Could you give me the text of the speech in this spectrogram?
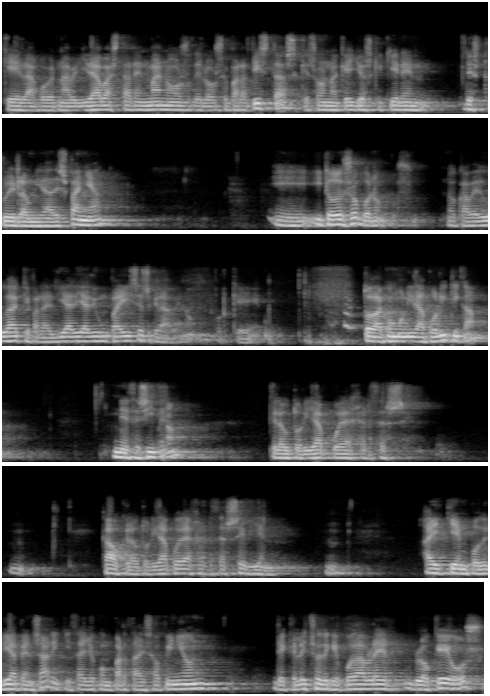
que la gobernabilidad va a estar en manos de los separatistas, que son aquellos que quieren destruir la unidad de España. Y, y todo eso, bueno, pues no cabe duda que para el día a día de un país es grave, ¿no? Porque toda comunidad política necesita que la autoridad pueda ejercerse. Claro, que la autoridad pueda ejercerse bien. Hay quien podría pensar, y quizá yo comparta esa opinión, de que el hecho de que pueda haber bloqueos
